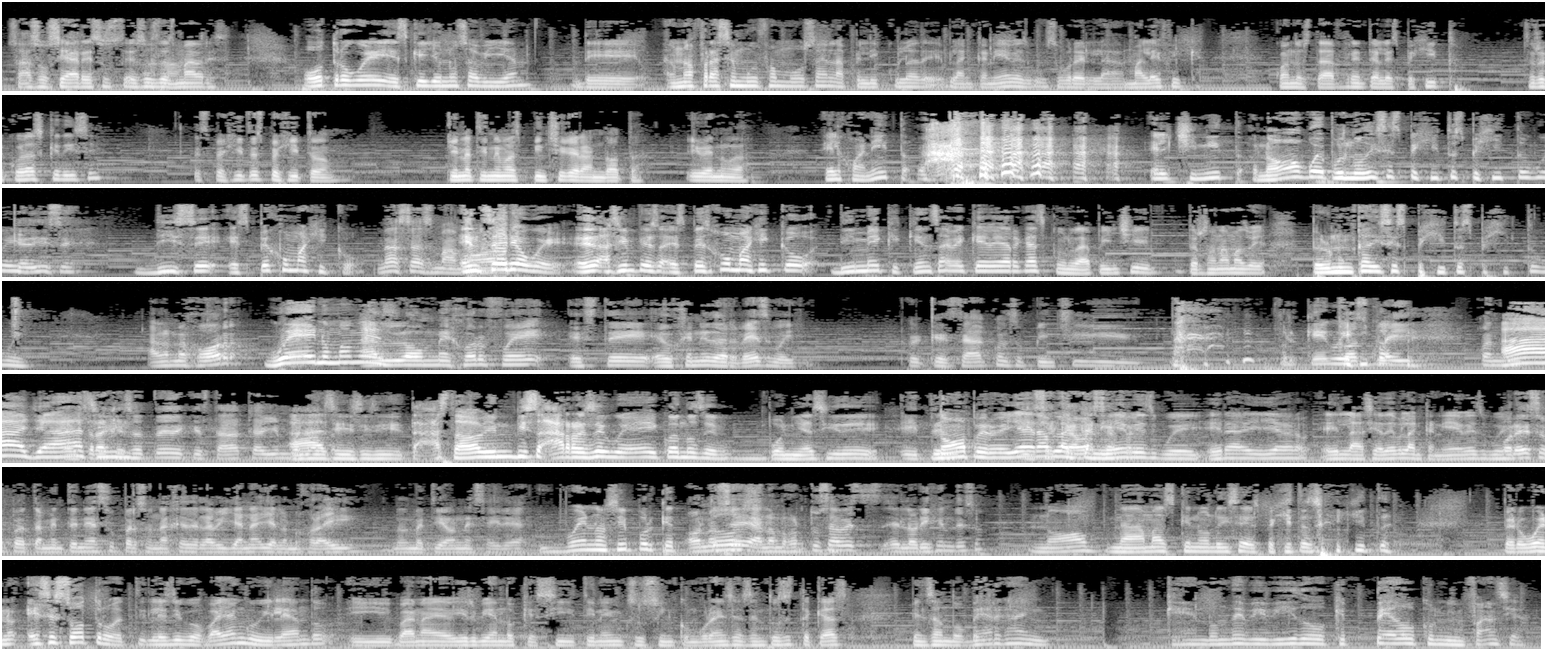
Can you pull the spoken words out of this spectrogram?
o sea, asociar esos esos Ajá. desmadres. Otro, güey, es que yo no sabía de una frase muy famosa en la película de Blancanieves, güey, sobre la maléfica cuando está frente al espejito. ¿Te recuerdas qué dice? Espejito, espejito. ¿Quién la tiene más pinche grandota y venuda? El Juanito. el chinito. No, güey, pues no dice espejito, espejito, güey. ¿Qué dice? Dice espejo mágico. No seas mamón. En serio, güey. Eh, Así empieza. Espejo mágico, dime que quién sabe qué vergas con la pinche persona más bella. Pero nunca dice espejito, espejito, güey. A lo mejor, Güey, no a mames. lo mejor fue este Eugenio Derbez, güey. Que estaba con su pinche ¿Por qué, güey? cosplay. Cuando Ah, ya, el sí. trajezote de que estaba acá bien Ah, bonito. sí, sí, sí. Ah, Estaba bien bizarro ese güey cuando se ponía así de... Te- No, pero ella y era Blancanieves, güey. Era ella, él hacía de Blancanieves, güey. Por eso, pero también tenía su personaje de la villana y a lo mejor ahí nos metieron esa idea. Bueno, sí, porque O no todos- sé, a lo mejor tú sabes el origen de eso. No, nada más que no lo dice espejito, espejito. Pero bueno, ese es otro. Les digo, vayan googleando y van a ir viendo que sí tienen sus incongruencias. Entonces te quedas pensando, verga, ¿en, qué, ¿en dónde he vivido? ¿Qué pedo con mi infancia?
